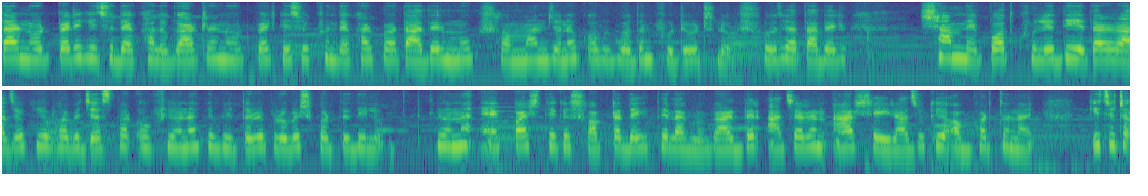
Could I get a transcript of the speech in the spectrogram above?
তার নোটপ্যাডে কিছু দেখাল। গার্ডরা নোটপ্যাড কিছুক্ষণ দেখার পর তাদের মুখ সম্মানজনক অভিবোদন ফুটে উঠল। সোজা তাদের সামনে পথ খুলে দিয়ে তারা রাজকীয়ভাবে জাসপার ও ফিওনাকে ভিতরে প্রবেশ করতে দিল। ফিওনা এক পাশ থেকে সবটা দেখতে লাগল। গার্ডদের আচরণ আর সেই রাজকীয় অভ্যর্থনায় কিছুটা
